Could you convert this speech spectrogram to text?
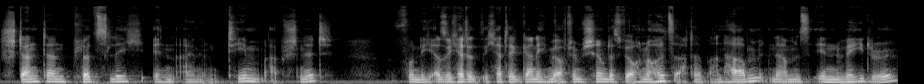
stand dann plötzlich in einem Themenabschnitt, von ich, also ich hatte, ich hatte gar nicht mehr auf dem Schirm, dass wir auch eine Holzachterbahn haben, namens Invader.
